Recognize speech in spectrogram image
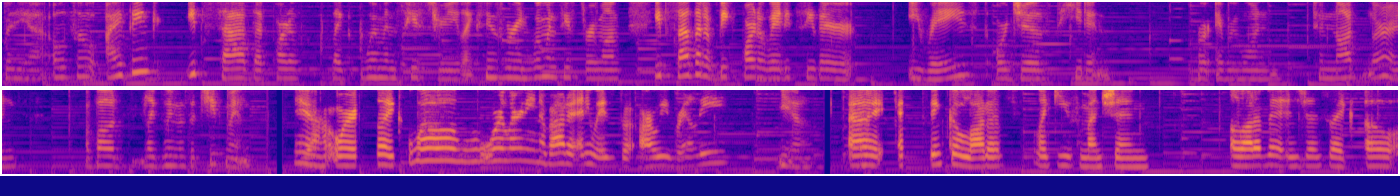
But yeah, also I think it's sad that part of like women's history, like since we're in Women's History Month, it's sad that a big part of it it's either erased or just hidden for everyone to not learn about like women's achievements. Yeah. Or like, well, we're learning about it anyways, but are we really? Yeah. I I think a lot of like you've mentioned, a lot of it is just like, oh,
